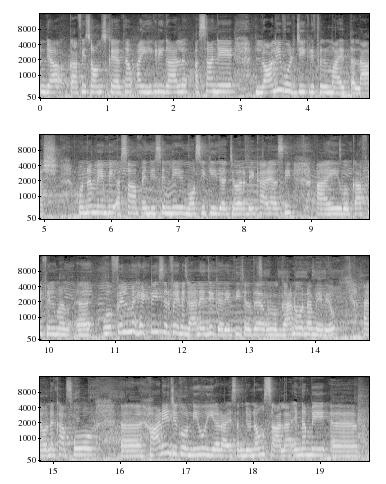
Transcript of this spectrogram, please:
फिल्मनि जा काफ़ी सॉन्ग्स कया अथव। ऐं हिकिड़ी ॻाल्हि लॉलीवुड जी हिकिड़ी फ़िल्म आहे, तलाश। हुन में बि असां पंहिंजी सिंधी मौसीक़ी जा जवर ॾेखारियासीं। ऐं उहो काफ़ी फ़िल्म उहो फ़िल्म हिट ई सिर्फ़ु हिन गाने जे करे थी, छो त उहो गानो हुन में वियो। ऐं उनखां पोइ हाणे जेको न्यू ईयर आहे, सम्झो नओं साल आहे, इन में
